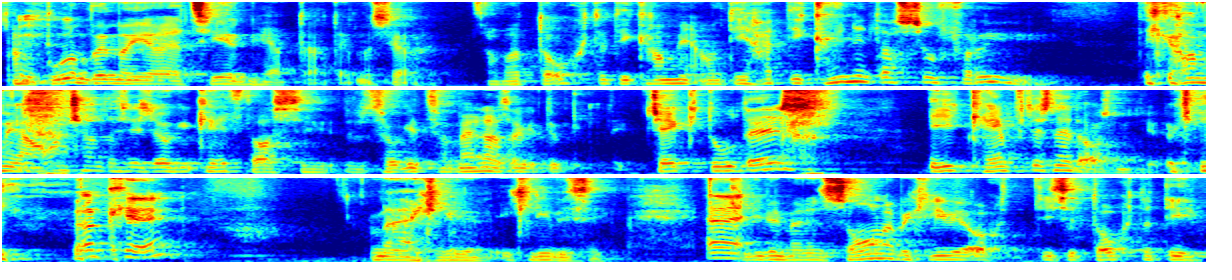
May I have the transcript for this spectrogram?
Am mhm. Buben will man ja Erziehung her, da muss ja. Aber Tochter, die kann mir an, die hat, die können das so früh. Ich kann mir anschauen, dass ich sage, ich jetzt aus. Sage ich zu meiner, sage du, check du das, ich kämpfe das nicht aus mit dir. Okay. Nein, ich liebe, ich liebe sie. Äh, ich liebe meinen Sohn, aber ich liebe auch diese Tochter, die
